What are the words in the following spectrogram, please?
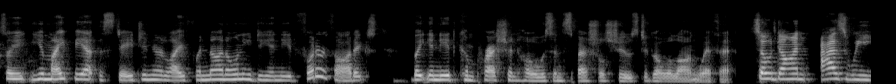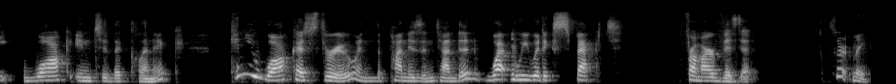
So, you might be at the stage in your life when not only do you need foot orthotics, but you need compression hose and special shoes to go along with it. So, Don, as we walk into the clinic, can you walk us through, and the pun is intended, what we would expect from our visit? Certainly.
